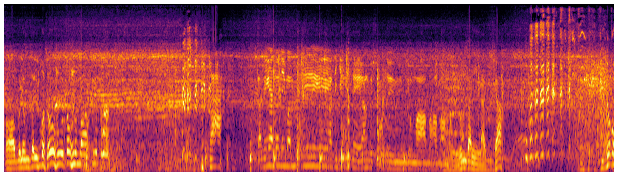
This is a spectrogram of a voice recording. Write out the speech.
Haba ng balbas oh. Utang lumaki pa. Sabi nga doon ni Ma'am ni Ate Janet eh, ang gusto ko daw yung medyo mahaba-haba. Ayun talaga. Gusto ko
